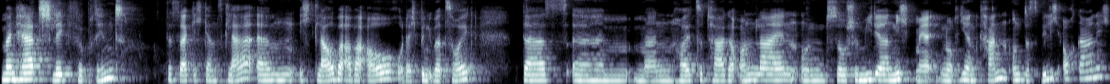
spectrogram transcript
Mein Herz schlägt für Print. Das sage ich ganz klar. Ähm, ich glaube aber auch oder ich bin überzeugt, dass ähm, man heutzutage online und Social Media nicht mehr ignorieren kann und das will ich auch gar nicht.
